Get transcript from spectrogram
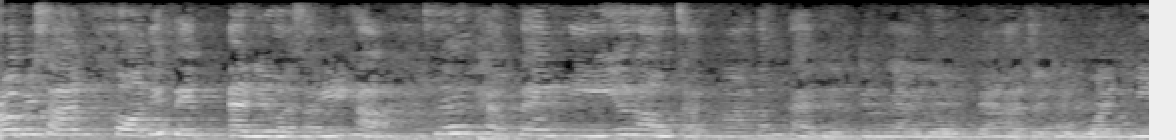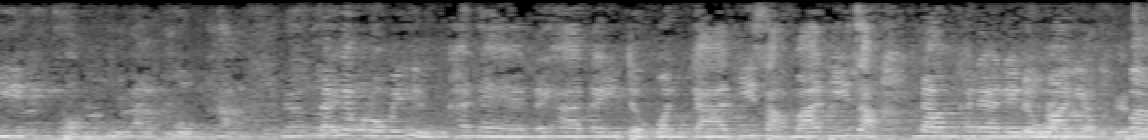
Robinson 45th Anniversary ค่ะ ซึ่งแคมเปญนี้เราจัดมาตั้งแต่เดือนกันยายนนะคะจนถึงวันที่ 2 ตุลาคมค่ะ และและยังรวมไปถึงคะแนนนะคะในเดอะวันการที่สามารถที่จะนำคะแนนในเดอะวันเนี่ยมา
